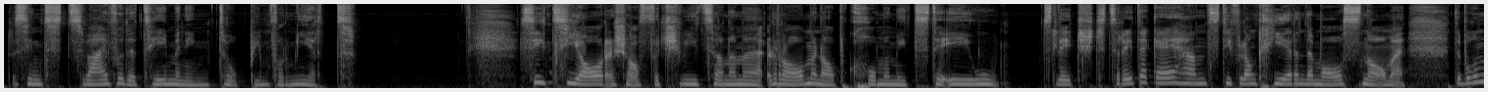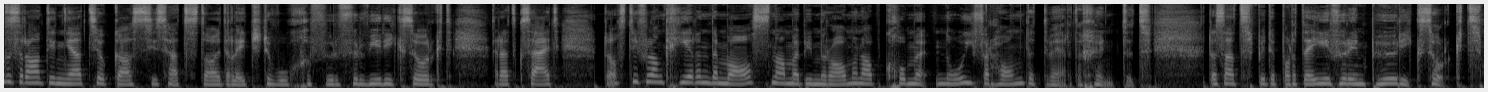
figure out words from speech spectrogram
das sind zwei von den Themen im Top informiert. Seit Jahren arbeitet die Schweiz an einem Rahmenabkommen mit der EU. Zuletzt zu reden gegeben haben die flankierenden Massnahmen. Der Bundesrat Ignazio Cassis hat da in der letzten Woche für Verwirrung gesorgt. Er hat gesagt, dass die flankierenden Massnahmen beim Rahmenabkommen neu verhandelt werden könnten. Das hat bei den Parteien für Empörung gesorgt.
